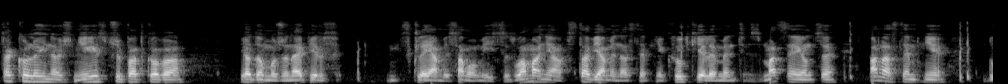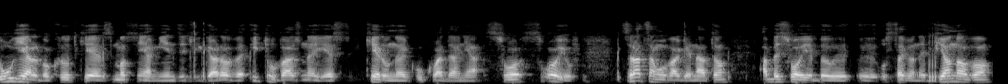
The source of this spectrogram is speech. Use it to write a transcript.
Ta kolejność nie jest przypadkowa. Wiadomo, że najpierw sklejamy samo miejsce złamania, wstawiamy następnie krótkie elementy wzmacniające, a następnie długie albo krótkie wzmocnienia międzydźwigarowe i tu ważny jest kierunek układania sło słojów. Zwracam uwagę na to, aby słoje były y, ustawione pionowo,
